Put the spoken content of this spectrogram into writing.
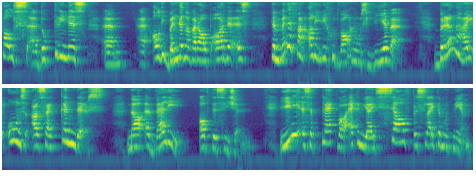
vals uh, doktrines, ehm uh, uh, al die bindinge wat daar op aarde is, te midde van al hierdie goed waarin ons lewe, bring hy ons as sy kinders na 'n valley of decision. Hierdie is 'n plek waar ek en jy self besluite moet neem,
